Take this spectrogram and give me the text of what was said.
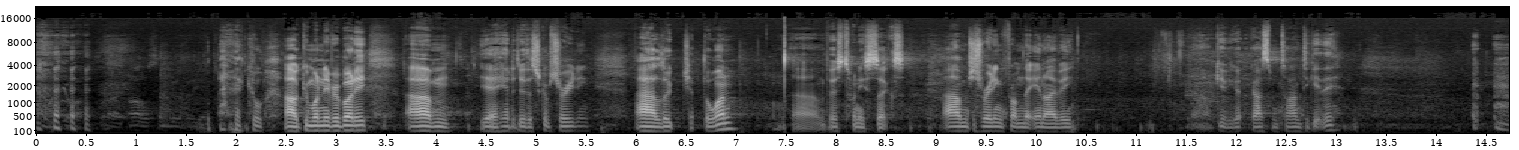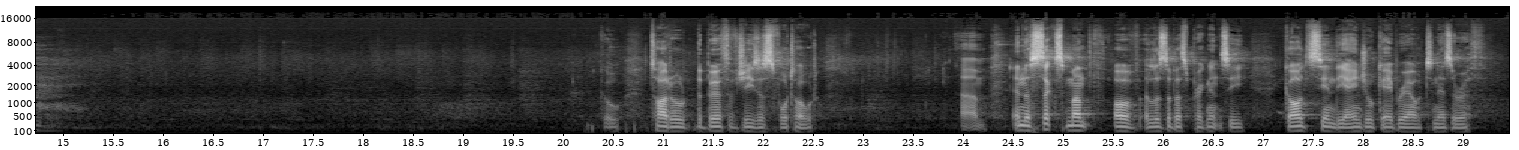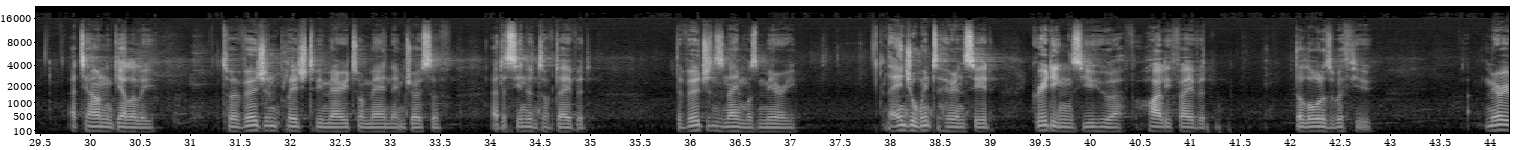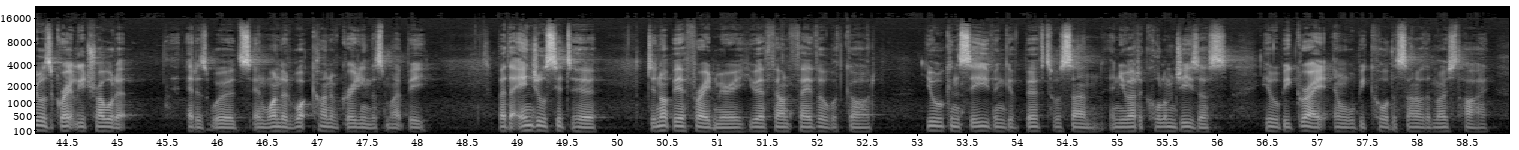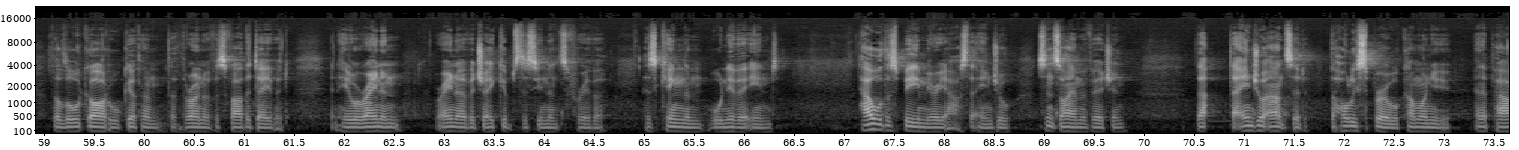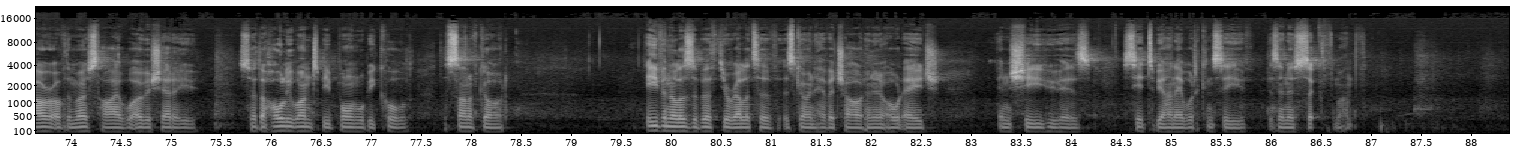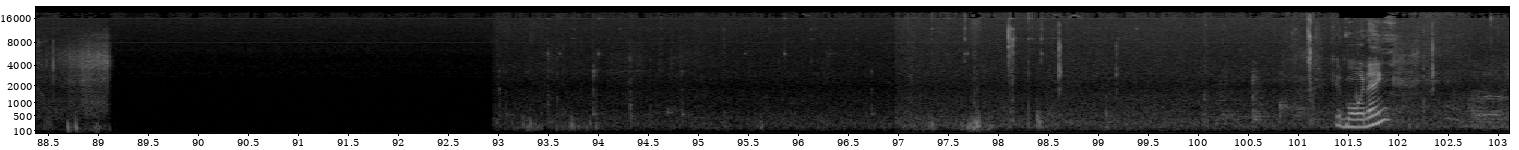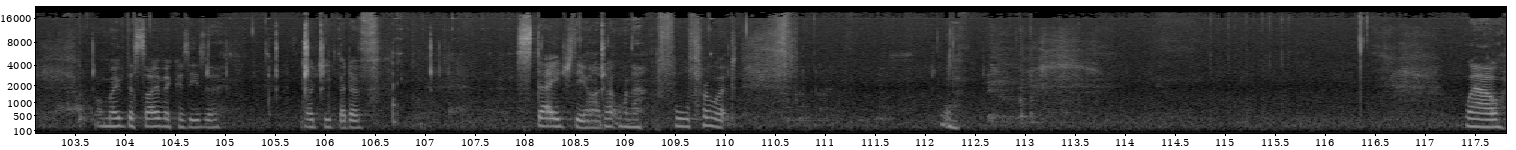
cool. Uh, good morning, everybody. Um, yeah, here to do the scripture reading. Uh, Luke chapter 1, um, verse 26. I'm just reading from the NIV. I'll give you guys some time to get there. Cool. Titled The Birth of Jesus Foretold. Um, in the sixth month of Elizabeth's pregnancy, God sent the angel Gabriel to Nazareth, a town in Galilee, to a virgin pledged to be married to a man named Joseph, a descendant of David. The virgin's name was Mary. The angel went to her and said, Greetings, you who are highly favored. The Lord is with you. Mary was greatly troubled at, at his words and wondered what kind of greeting this might be. But the angel said to her, Do not be afraid, Mary, you have found favor with God. You will conceive and give birth to a son, and you are to call him Jesus. He will be great and will be called the Son of the Most High. The Lord God will give him the throne of his father David, and he will reign, in, reign over Jacob's descendants forever. His kingdom will never end. How will this be? Mary asked the angel, since I am a virgin. The, the angel answered, The Holy Spirit will come on you, and the power of the Most High will overshadow you. So the Holy One to be born will be called the Son of God. Even Elizabeth, your relative, is going to have a child in her old age and she who has said to be unable to conceive is in her sixth month. Good morning. I'll move this over because there's a dodgy bit of stage there and I don't want to fall through it. Wow.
